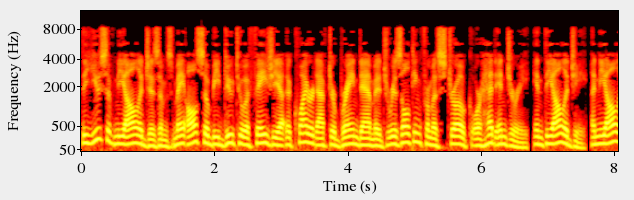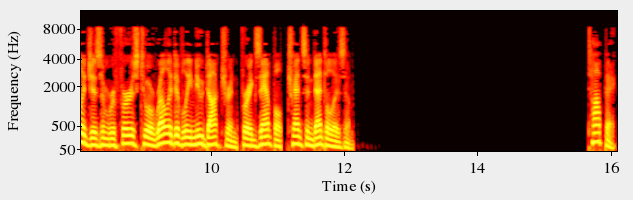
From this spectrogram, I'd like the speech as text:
The use of neologisms may also be due to aphasia acquired after brain damage resulting from a stroke or head injury. In theology, a neologism refers to a relatively new doctrine, for example, transcendentalism. Topic:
